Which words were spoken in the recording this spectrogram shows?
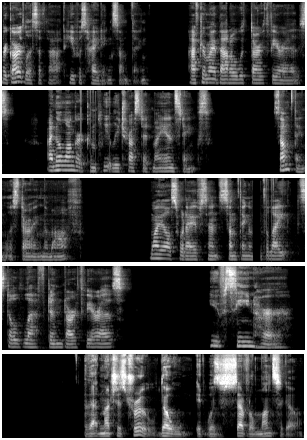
Regardless of that, he was hiding something. After my battle with Darth Virez, I no longer completely trusted my instincts. Something was throwing them off. Why else would I have sensed something of the light still left in Darth Virez? You've seen her. That much is true, though it was several months ago.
